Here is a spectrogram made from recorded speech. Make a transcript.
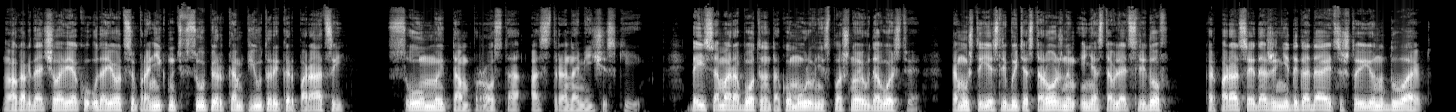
Ну а когда человеку удается проникнуть в суперкомпьютеры корпораций, суммы там просто астрономические. Да и сама работа на таком уровне сплошное удовольствие, потому что если быть осторожным и не оставлять следов, корпорация даже не догадается, что ее надувают.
